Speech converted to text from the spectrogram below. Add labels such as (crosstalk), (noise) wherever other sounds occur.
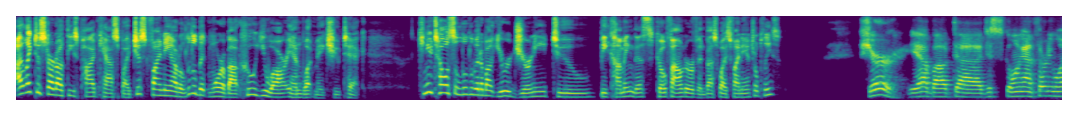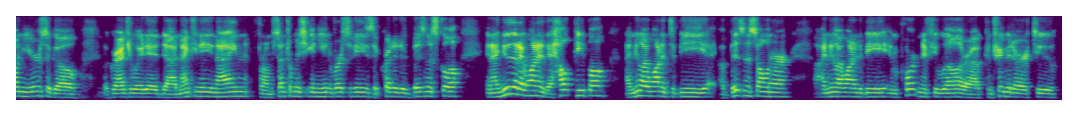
I like to start out these podcasts by just finding out a little bit more about who you are and what makes you tick. Can you tell us a little bit about your journey to becoming this co-founder of InvestWise Financial, please? Sure. Yeah, about uh, just going on 31 years ago, I graduated uh, 1989 from Central Michigan University's accredited business school, and I knew that I wanted to help people. I knew I wanted to be a business owner. I knew I wanted to be important, if you will, or a contributor to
